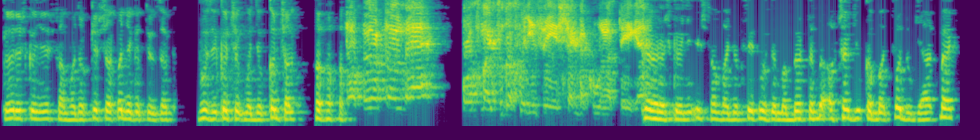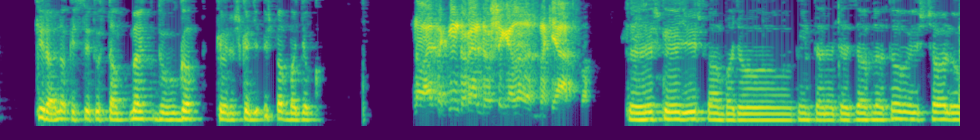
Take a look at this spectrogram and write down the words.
körös könyvszám vagyok, késsel fenyegetőzök. Buzi köcsög vagyok, kancsal. De a börtönbe, ott majd tudod, hogy izé segbe kúrnak téged. Könyv István vagyok, széthúzom a börtönbe, a cseglyukamat fordulják meg. Királynak is széthúztam, megdúgat. Könyv István vagyok. Na, ezek mind a rendőrséggel le lesznek könyv István vagyok, internetes zaklató és csaló.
